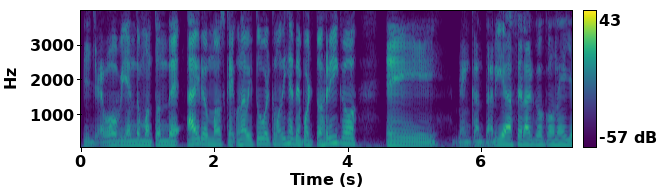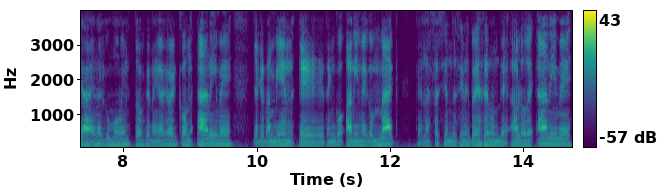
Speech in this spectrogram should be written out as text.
y llevo viendo un montón de Iron Mouse, que es una VTuber, como dije, de Puerto Rico. Y me encantaría hacer algo con ella en algún momento que tenga que ver con anime, ya que también eh, tengo anime con Mac la sesión de CinePR donde hablo de anime.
